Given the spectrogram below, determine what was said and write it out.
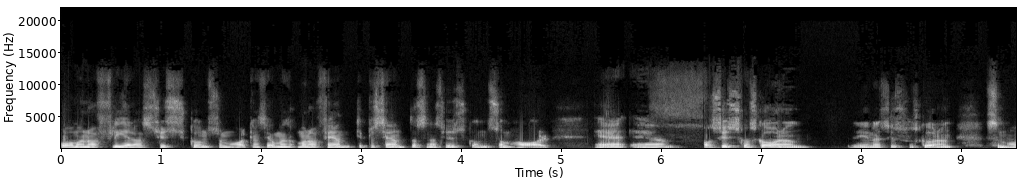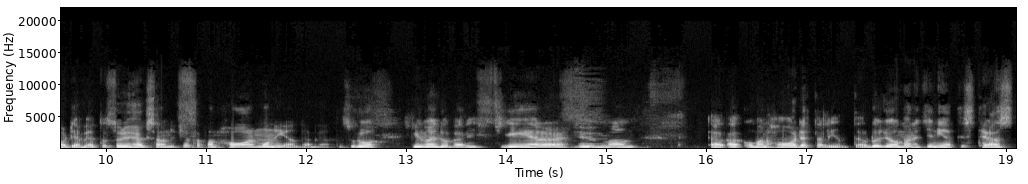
Och om man har flera syskon som har, kan säga, om, man, om man har 50% av sina syskon som har eh, eh, av syskonskaran, den här syskonskaran som har diabetes, så är det hög sannolikhet att man har moniell diabetes. Och då vill man då verifiera hur man, eh, eh, om man har detta eller inte. Och då gör man ett genetiskt test.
